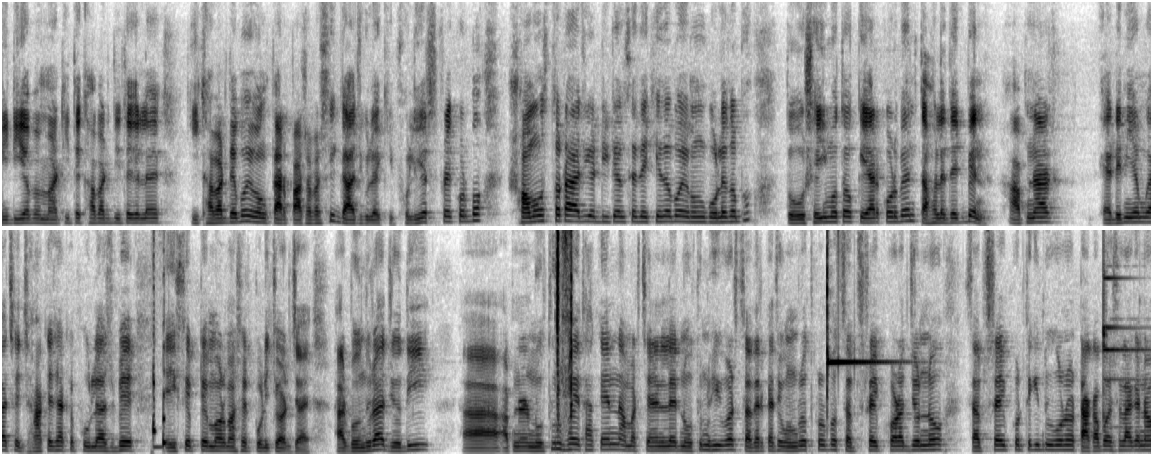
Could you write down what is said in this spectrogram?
মিডিয়া বা মাটিতে খাবার দিতে গেলে কী খাবার দেবো এবং তার পাশাপাশি গাছগুলো কী ফোলিয়ার স্প্রে করব, সমস্তটা আজকে ডিটেলসে দেখিয়ে দেবো এবং বলে দেবো। তো সেই মতো কেয়ার করবেন, তাহলে দেখবেন আপনার অ্যাডেনিয়াম গাছে ঝাঁকে ঝাঁকে ফুল আসবে এই সেপ্টেম্বর মাসের পরিচর্যায়। আর বন্ধুরা, যদি আপনারা নতুন হয়ে থাকেন, আমার চ্যানেলের নতুন ভিউয়ার্স তাদের কাছে অনুরোধ করব সাবস্ক্রাইব করার জন্য। সাবস্ক্রাইব করতে কিন্তু কোনো টাকা পয়সা লাগে না,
